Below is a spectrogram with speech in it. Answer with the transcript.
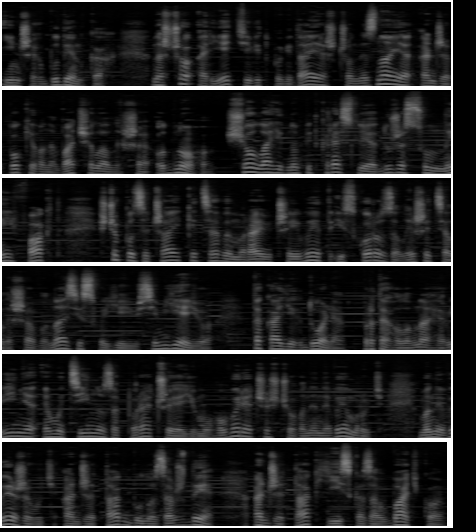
інших будинках. На що Арієтті відповідає, що не знає, адже поки вона бачила лише одного, що лагідно підкреслює дуже сумний факт, що позичайки це вимираючий вид, і скоро залишиться лише вона зі своєю сім'єю. Така їх доля. Проте головна героїня емоційно заперечує йому, говорячи, що вони не вимруть, вони виживуть, адже так було завжди, адже так їй сказав батько.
